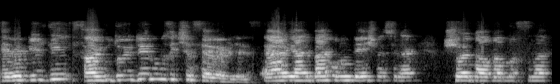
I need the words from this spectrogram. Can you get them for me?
Sevebildiği, saygı duyduğumuz için sevebiliriz. Eğer yani ben onun değişmesine, şöyle davranmasına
